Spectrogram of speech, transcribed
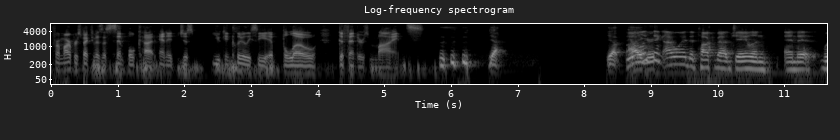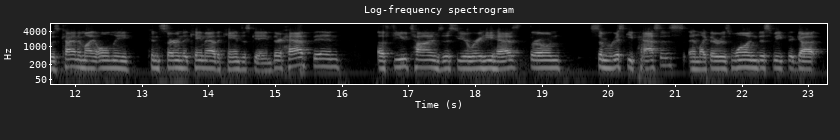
from our perspective as a simple cut, and it just you can clearly see it blow defenders' minds. yeah. Yep. The I only agree. thing I wanted to talk about Jalen, and it was kind of my only concern that came out of the Kansas game. There have been a few times this year where he has thrown some risky passes, and like there was one this week that got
